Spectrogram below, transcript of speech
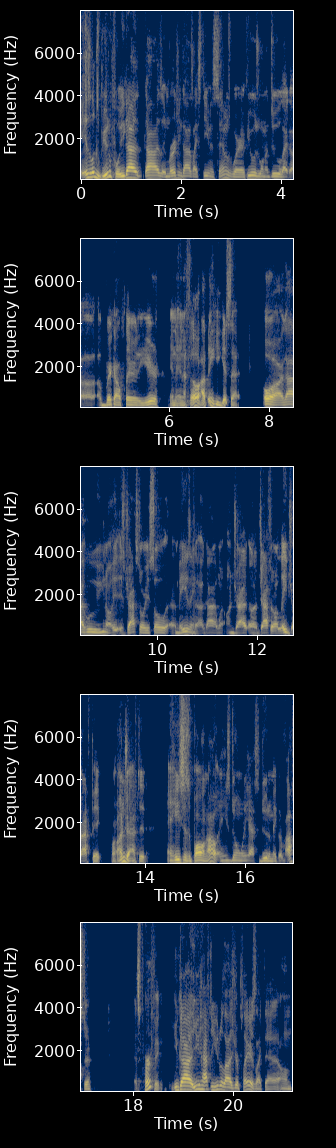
it looks beautiful. You got guys, emerging guys like Steven Sims, where if he was going to do like a, a breakout player of the year in the NFL, I think he gets that or a guy who you know his draft story is so amazing. A guy went undrafted, uh, drafted or late draft pick or undrafted, and he's just balling out and he's doing what he has to do to make a roster. That's perfect. You got you have to utilize your players like that. Um,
